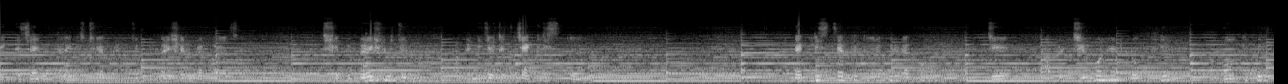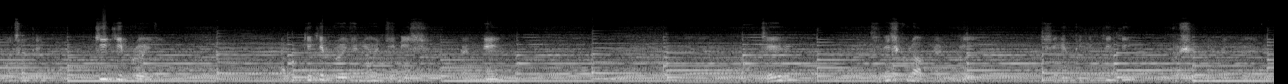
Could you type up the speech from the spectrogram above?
দেখতে চাইবেন, তাহলে নিশ্চয়ই আপনার কিছু প্রিপারেশন ব্যাপার আছে, সেই প্রিপারেশনের জন্য আপনি নিজে একটা চেকলিস্ট তৈরি করুন। চেকলিস্টে আপনি তৈরি করে রাখুন যে আপনার জীবনের লক্ষ্যে গন্তব্যে পৌঁছাতে কি কি প্রয়োজন। কি কি প্রয়োজনীয় জিনিস নেই? যে জিনিসগুলো আপনার নেই, সেখান থেকে কি কি প্রশিক্ষণের প্রয়োজন?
